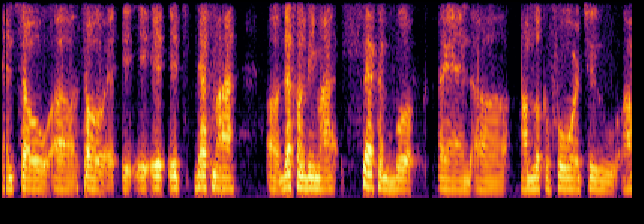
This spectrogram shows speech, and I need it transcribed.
And so, uh, so it, it, it's that's my uh, that's going to be my second book, and uh, I'm looking forward to. Uh,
